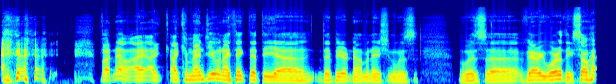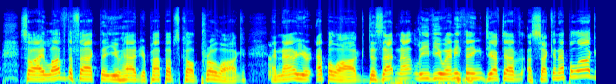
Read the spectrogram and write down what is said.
but no, I, I I commend you, and I think that the uh, the beard nomination was was uh, very worthy. So so I love the fact that you had your pop ups called Prologue, and now your Epilogue. Does that not leave you anything? Do you have to have a second epilogue?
